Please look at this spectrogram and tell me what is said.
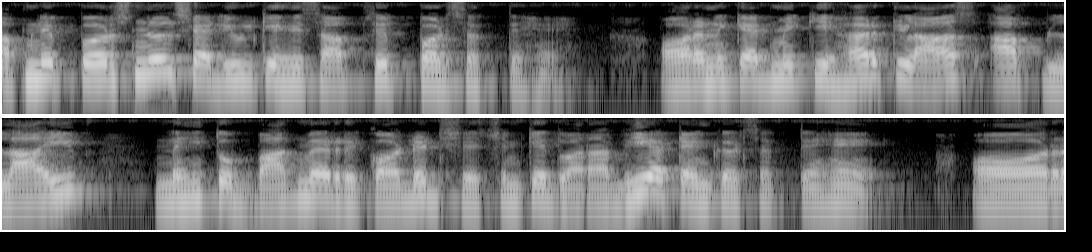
अपने पर्सनल शेड्यूल के हिसाब से पढ़ सकते हैं। और अन अकेडमी की हर क्लास आप लाइव नहीं तो बाद में रिकॉर्डेड सेशन के द्वारा भी अटेंड कर सकते हैं। और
